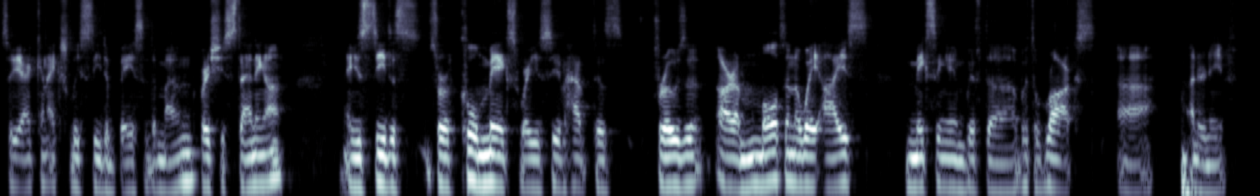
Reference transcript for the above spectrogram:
So you can actually see the base of the mountain where she's standing on. And you see this sort of cool mix where you see you have this frozen or a molten away ice mixing in with the with the rocks. Uh, underneath,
